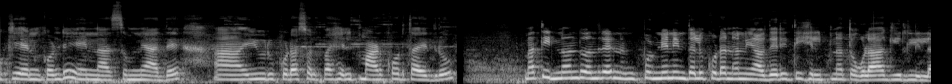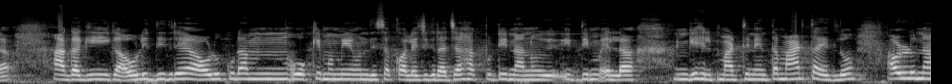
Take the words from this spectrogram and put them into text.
ಓಕೆ ಅಂದ್ಕೊಂಡು ಇನ್ನು ಸುಮ್ಮನೆ ಅದೇ ಇವರು ಕೂಡ ಸ್ವಲ್ಪ ಹೆಲ್ಪ್ ಮಾಡಿಕೊಡ್ತಾಯಿದ್ರು ಮತ್ತು ಇನ್ನೊಂದು ಅಂದರೆ ನನ್ನ ಪುಣ್ಯನಿಂದಲೂ ಕೂಡ ನಾನು ಯಾವುದೇ ರೀತಿ ಹೆಲ್ಪ್ನ ತೊಗೊಳಾಗಿರಲಿಲ್ಲ. ಹಾಗಾಗಿ ಈಗ ಅವಳಿದ್ದಿದ್ರೆ ಅವಳು ಕೂಡ ಓಕೆ ಮಮ್ಮಿ, ಒಂದು ದಿವಸ ಕಾಲೇಜಿಗೆ ರಜಾ ಹಾಕ್ಬಿಟ್ಟು ನಾನು ಇದ್ದಿಮ್, ಎಲ್ಲ ನಿಮಗೆ ಹೆಲ್ಪ್ ಮಾಡ್ತೀನಿ ಅಂತ ಮಾಡ್ತಾಯಿದ್ಲು ಅವಳನ್ನ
